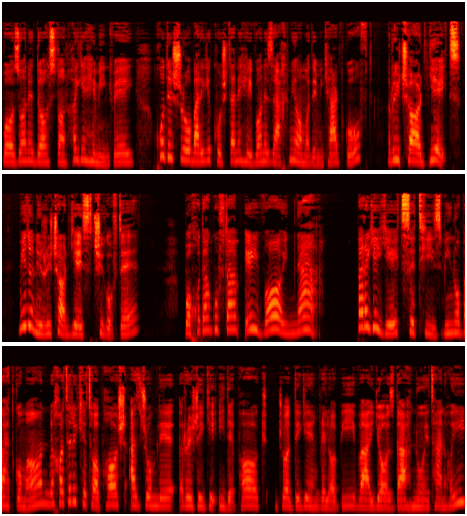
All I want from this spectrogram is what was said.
بازان داستانهای همینگوی خودش رو برای کشتن حیوان زخمی آماده می کرد گفت ریچارد ییتس می‌دونی ریچارد ییتس چی گفته؟ با خودم گفتم ای وای نه برای ییتس تیزبین و بدگمان به خاطر کتابهاش از جمله رژه ایده پاک، جاده انقلابی و یازده نوع تنهایی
